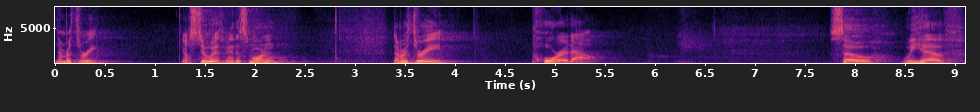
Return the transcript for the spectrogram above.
Number three. Y'all still with me this morning? Number three, pour it out. So, we have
